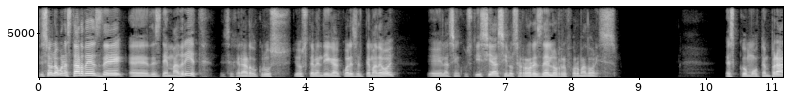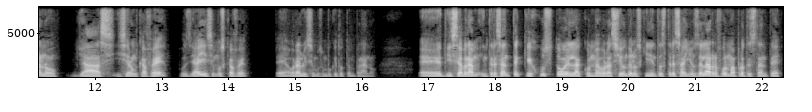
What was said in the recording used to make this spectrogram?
dice, hola, buenas tardes de, eh, desde Madrid, dice Gerardo Cruz. Dios te bendiga. ¿Cuál es el tema de hoy? Eh, las injusticias y los errores de los reformadores. Es como temprano, ya hicieron café, pues ya hicimos café, eh, ahora lo hicimos un poquito temprano. Eh, dice Abraham, interesante que justo en la conmemoración de los 503 años de la Reforma Protestante,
